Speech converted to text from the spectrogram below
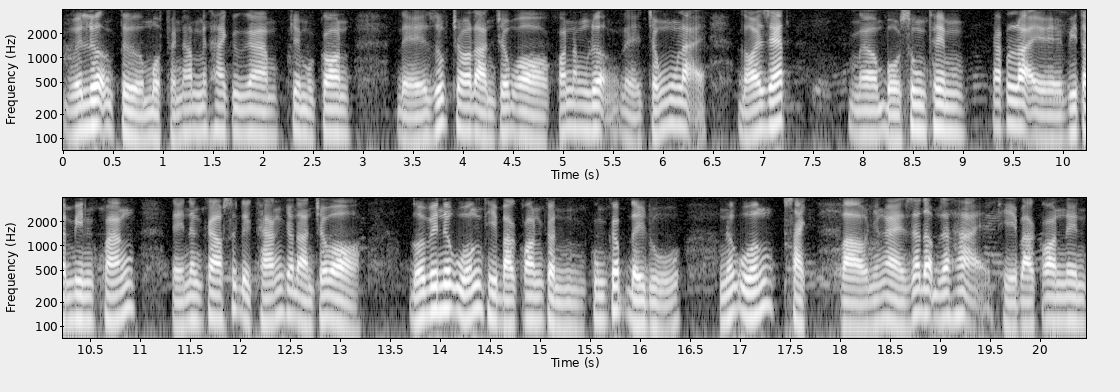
với lượng từ 1,5 đến 2 kg trên một con để giúp cho đàn châu bò có năng lượng để chống lại đói rét, bổ sung thêm các loại vitamin khoáng để nâng cao sức đề kháng cho đàn châu bò. Đối với nước uống thì bà con cần cung cấp đầy đủ nước uống sạch vào những ngày rét đậm rét hại thì bà con nên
